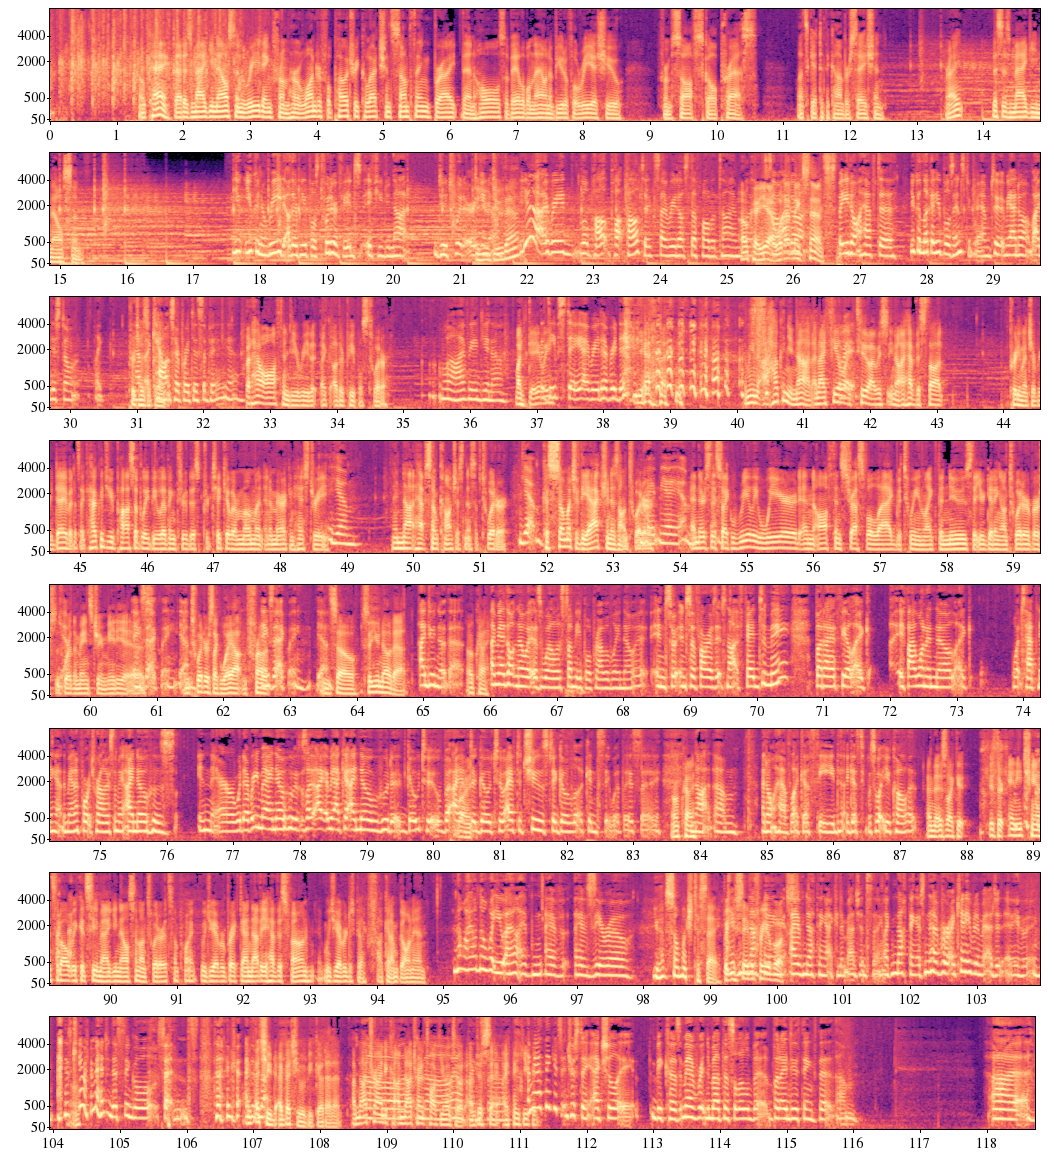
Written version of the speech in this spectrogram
Okay, that is Maggie Nelson reading from her wonderful poetry collection, Something Bright Then Holes, available now in a beautiful reissue from Soft Skull Press. Let's get to the conversation. Right? This is Maggie Nelson. You, you can read other people's Twitter feeds if you do not do Twitter. Do you know. do that? Yeah, I read well pol- po- politics. I read all stuff all the time. but- Okay, yeah, so well, that makes sense. But you don't have to. You can look at people's Instagram too. I mean, I don't. I just don't like have accounts or participate. Yeah. But how often do you read it, like other people's Twitter? Well, I read. You know, Like the daily? deep state. I read every day. Yeah. I mean, uh, how can you not? And I feel like too. I was, you know, I have this thought pretty much every day, but it's like, how could you possibly be living through this particular moment in American history yeah. And not have some consciousness of Twitter? Yeah. Because so much of the action is on Twitter. Right, yeah, yeah. And there's this like really weird and often stressful lag between like the news that you're getting on Twitter versus Yeah. where the mainstream media is. Exactly, yeah. And Twitter's like way out in front. Exactly. Yeah. And so, so you know that. I do know that. Okay. I mean, I don't know it as well as some people probably know it, in so, insofar as it's not fed to me. But I feel like if I want to know, like, what's happening at the Manafort trial or something, I know who's in there or whatever. You mean, I know who's. Like, I, I mean, I, can, I know who to go to, but I Right. have to go to. I have to choose to go look and see what they say. Okay. Not. Um. I don't have like a feed. I guess was what you call it. And there's like, a, is there any chance at all we could see Maggie Nelson on Twitter at some point? Would you ever break down now that you have this phone? Would you ever just be like, "Fuck it, I'm going in"? No, I don't know what you. I, I have. I have. I have zero. You have so much to say, but I you save it for your nothing- books. I have nothing I can imagine saying. Like nothing. It's never. I can't even imagine anything. I just can't imagine a single sentence. I just bet you. I bet you would be good at it. I'm not trying to. I'm not trying to talk you into it. I'm just saying. I think you. I mean, I think it's interesting actually because I mean I've written about this a little bit, but I do think that um, uh,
